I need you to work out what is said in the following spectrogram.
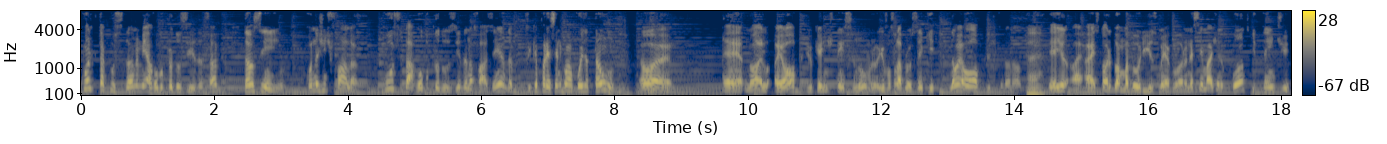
quanto está custando a minha roupa produzida, sabe? Então, assim, quando a gente fala custo da roupa produzida na fazenda, fica parecendo que é uma coisa tão. é, não, é, é, óbvio que a gente tem esse número, e eu vou falar para você que não é óbvio, Ronaldo. É. E aí a, a, história do amadorismo aí agora, né? Você imagina quanto que tem de,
